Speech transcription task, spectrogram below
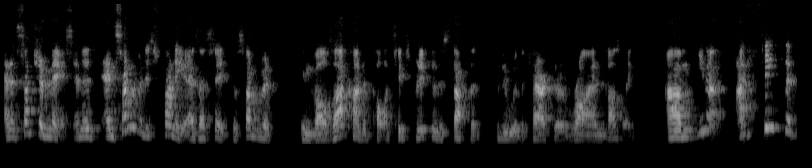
and it's such a mess. And it, and some of it is funny, as I said, because some of it involves our kind of politics, particularly the stuff that's to do with the character of Ryan Gosling. Um, you know, I think that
